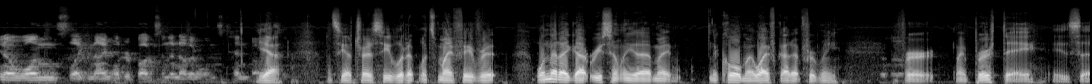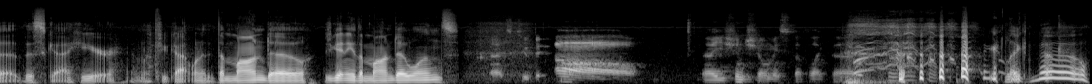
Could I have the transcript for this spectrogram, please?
you know, one's like nine hundred bucks and another one's ten bucks. Yeah. Let's see. I'll try to see what what's my favorite one that I got recently. Uh, my Nicole, my wife, got it for me for my birthday. Is uh, this guy here? I don't know if you got one of the Mondo. Did you get any of the Mondo ones? That's too big. Oh, no, you shouldn't show me stuff like that. You're like, no.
